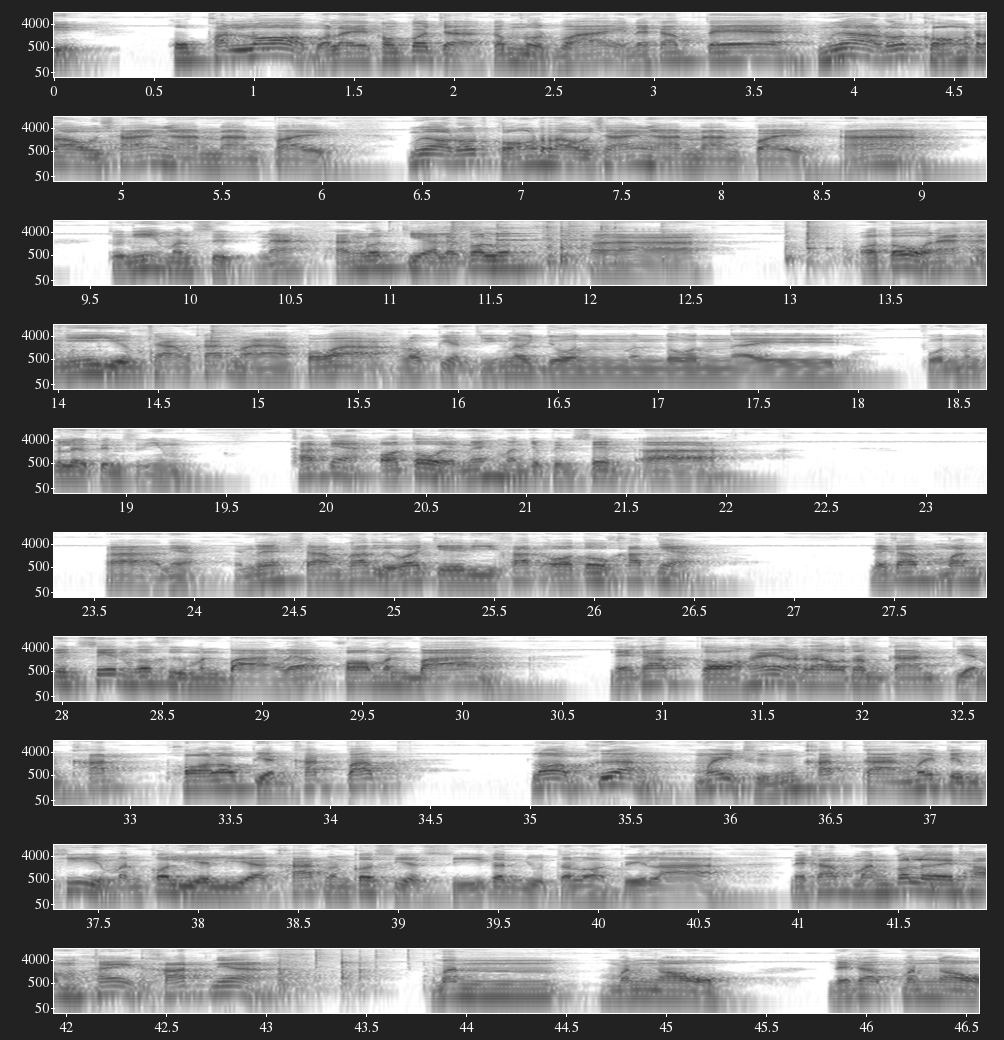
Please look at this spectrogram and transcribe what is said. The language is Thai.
6,000 รอบอะไรเขาก็จะกำหนดไว้นะครับ แต่เมื่อรถของเราใช้งานนานไป เมื่อรถของเราใช้งานนานไป อ่า ตัวนี้มันสึกนะ ทั้งรถเกียร์แล้วก็รถอ่าออโต้นะ อันนี้ยืมชามคัดมา เพราะว่าเราเปลี่ยนทิ้งเราโยนมันโดนไอ้ฝนมันก็เลยเป็นสนิม คัดเนี่ยออโต้เห็นไหมมันจะเป็นเส้น อ่า อ่า เนี่ยเห็นไหมชามคัดหรือว่า JD คัดออโต้คัดเนี่ยนะครับ มันเป็นเส้นก็คือมันบางแล้ว พอมันบางนะครับ ต่อให้เราทำการเปลี่ยนคัด พอเราเปลี่ยนคัดปั๊บ รอบเครื่องไม่ถึงคัดกลางไม่เต็มที่มันก็เลียเลียคัดมันก็เสียดสีกันอยู่ตลอดเวลานะครับ มันก็เลยทำให้คัดเนี่ยมันมันเงานะครับ มันเงา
